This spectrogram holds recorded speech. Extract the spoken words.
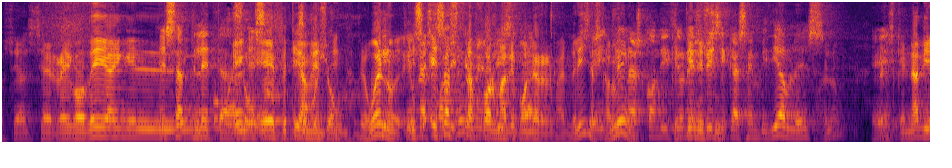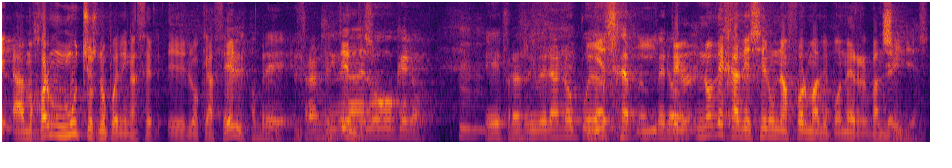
o sea, se regodea en el... Es atleta. en- en- efectivamente. Pero bueno, esa, es una forma de físicas- poner banderillas sí, también. Tiene unas condiciones tiene su- físicas envidiables. Bueno, ¿eh? Pero es que nadie, a lo mejor muchos no pueden hacer eh, lo que hace él. Hombre, Fran ¿Me Rivera, luego que no. Eh, Fran Rivera no puede es- hacerlo, y- pero... pero no deja de ser una forma de poner banderillas.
